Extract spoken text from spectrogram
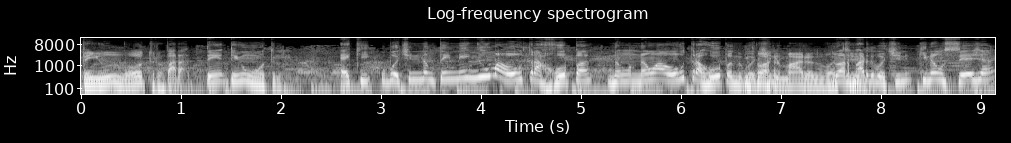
tem um outro. Para, tem, tem um outro. É que o Botini não tem nenhuma outra roupa, não, não há outra roupa no Botini. No armário do Botini. No armário do Botini, que não seja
